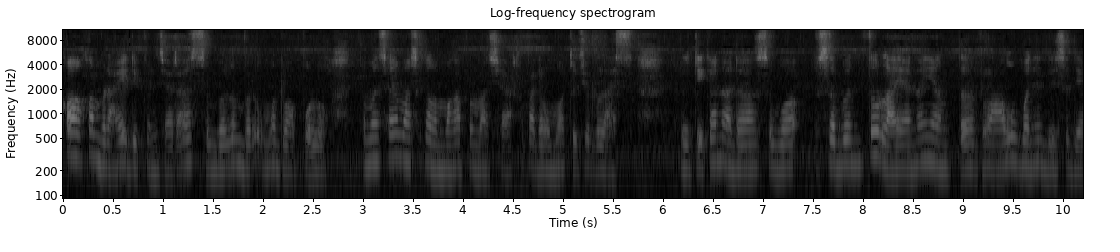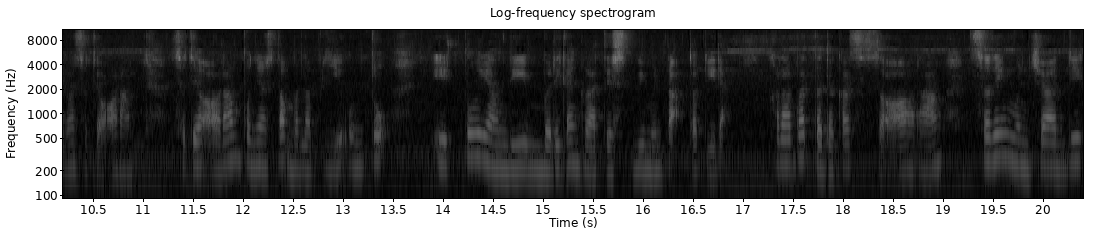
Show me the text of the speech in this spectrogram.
kau akan berakhir di penjara sebelum berumur 20. Teman saya masuk ke lembaga pemasyarakatan pada umur 17. Kritikan adalah sebuah sebentuk layanan yang terlalu banyak disediakan setiap orang. Setiap orang punya stok berlebih untuk itu yang diberikan gratis, diminta atau tidak. Kerabat terdekat seseorang sering menjadi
